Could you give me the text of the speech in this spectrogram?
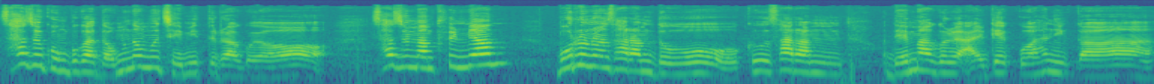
사주 공부가 너무너무 재밌더라고요. 사주만 풀면 모르는 사람도 그 사람 내막을 알겠고 하니까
